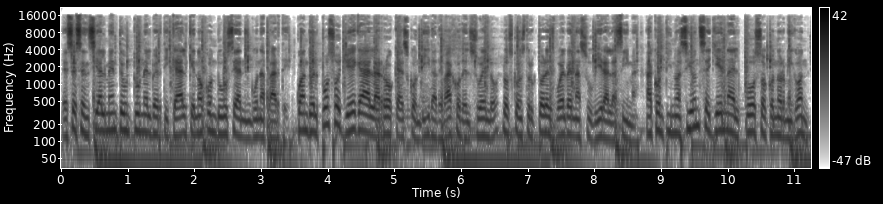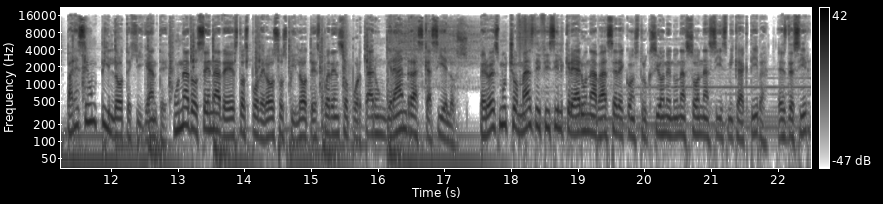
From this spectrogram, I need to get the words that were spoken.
Es esencialmente un túnel vertical que no conduce a ninguna parte. Cuando el pozo llega a la roca escondida debajo del suelo, los constructores vuelven a subir a la cima. A continuación se llena el pozo con hormigón. Parece un pilote gigante. Una docena de estos poderosos pilotes pueden soportar un gran rascacielos. Pero es mucho más difícil crear una base de construcción en una zona sísmica activa, es decir,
